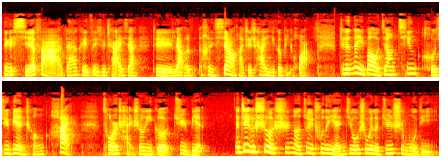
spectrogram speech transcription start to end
那个写法大家可以自己去查一下，这两个很像哈，只差一个笔画。这个内爆将氢核聚变成氦，从而产生一个聚变。那这个设施呢，最初的研究是为了军事目的。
